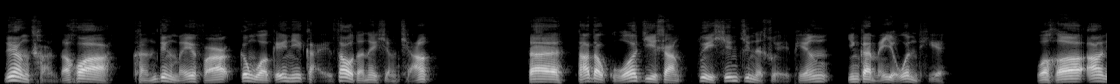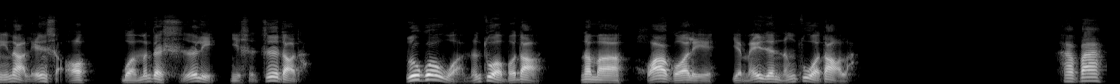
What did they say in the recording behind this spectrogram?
量产的话，肯定没法跟我给你改造的那项强，但达到国际上最先进的水平，应该没有问题。我和阿妮娜联手，我们的实力你是知道的。如果我们做不到，那么华国里也没人能做到了。好吧。”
